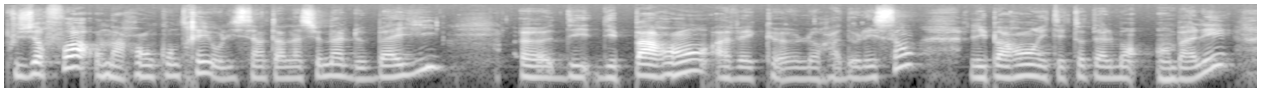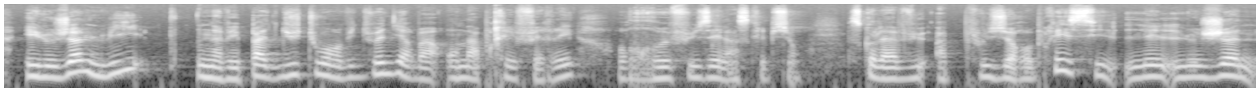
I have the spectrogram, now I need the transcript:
Plusieurs fois, on a rencontré au lycée international de Bailly euh, des, parents avec euh, leur adolescent. Les parents étaient totalement emballés et le jeune, lui, n'avait pas du tout envie de venir. Ben, on a préféré refuser l'inscription. Parce qu'on l'a vu à plusieurs reprises, si le jeune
